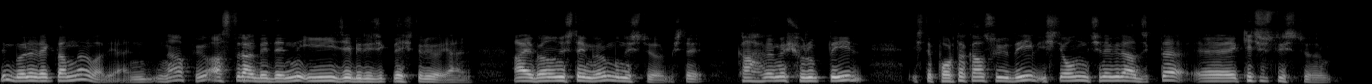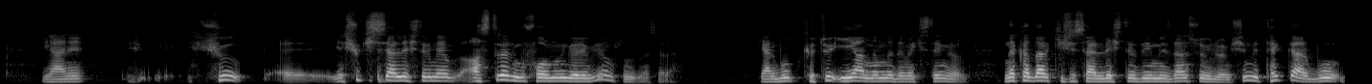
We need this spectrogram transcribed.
Değil mi? Böyle reklamlar var yani. Ne yapıyor? Astral bedenini iyice biricikleştiriyor yani. Hayır ben onu istemiyorum, bunu istiyorum. İşte kahveme şurup değil, işte portakal suyu değil, işte onun içine birazcık da e, keçi sütü istiyorum. Yani şu e, ya şu kişiselleştirme astralin bu formunu görebiliyor musunuz mesela? Yani bu kötü iyi anlamında demek istemiyorum. Ne kadar kişiselleştirdiğimizden söylüyorum. Şimdi tekrar bu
